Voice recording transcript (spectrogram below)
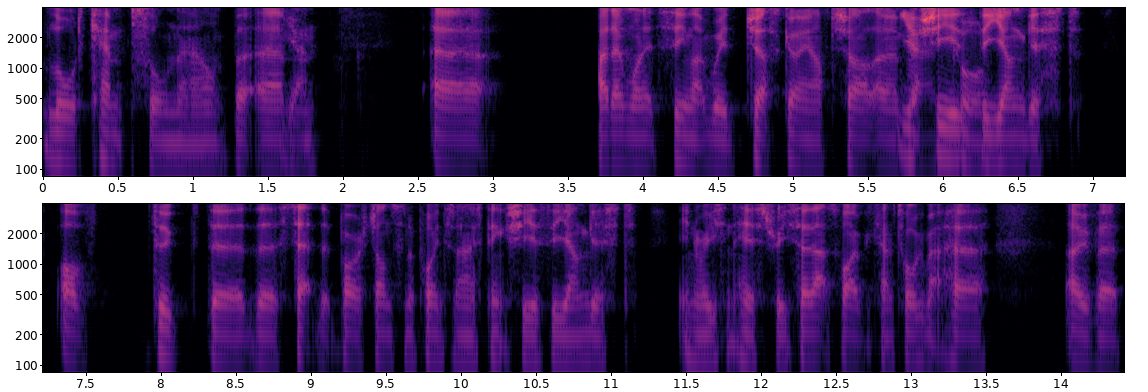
Lord Kempsell now, but um, Yeah. uh, I don't want it to seem like we're just going after Charlotte. Owen, Yeah, but she is the youngest of the, the the set that Boris Johnson appointed, and I think she is the youngest in recent history. So that's why we're kind of talking about her over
